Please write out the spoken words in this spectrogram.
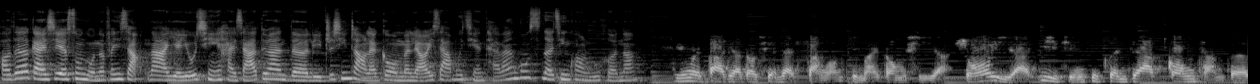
好的，感谢宋总的分享。那也有请海峡对岸的李执行长来跟我们聊一下目前台湾公司的境况如何呢？因为大家都现在上网去买东西呀，所以啊，疫情是增加工厂的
